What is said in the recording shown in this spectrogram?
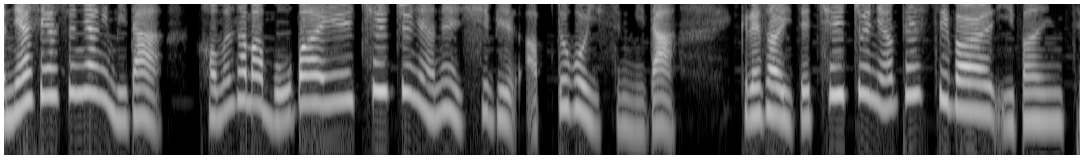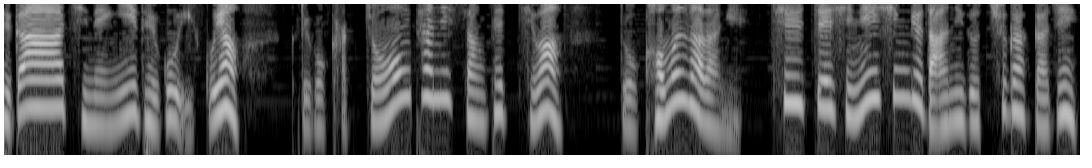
안녕하세요. 순양입니다. 검은 사막 모바일 7주년을 10일 앞두고 있습니다. 그래서 이제 7주년 페스티벌 이벤트가 진행이 되고 있고요. 그리고 각종 편의성 패치와 또 검은 사당의 칠제신이 신규 난이도 추가까지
